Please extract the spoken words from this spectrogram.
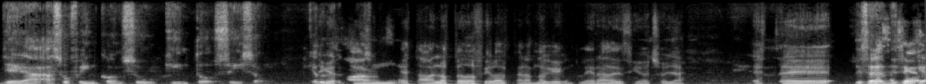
llega a su fin con su quinto season. Estaban, los pedófilos esperando que cumpliera 18 ya. Este, dicen, que,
